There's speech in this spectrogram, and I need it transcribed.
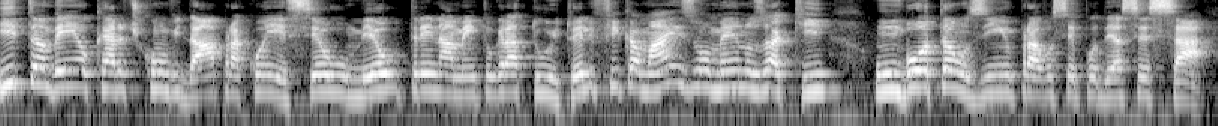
e também eu quero te convidar para conhecer o meu treinamento gratuito. Ele fica mais ou menos aqui, um botãozinho para você poder acessar.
